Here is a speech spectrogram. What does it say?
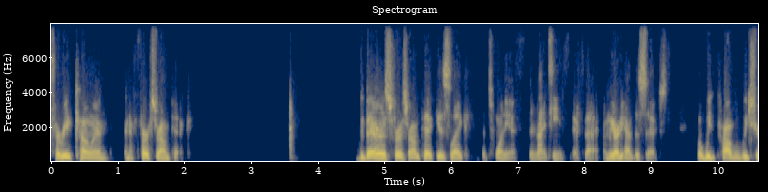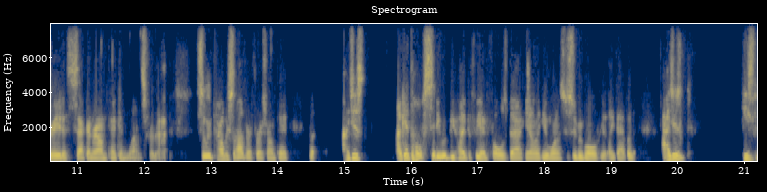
Tarik Cohen, and a first round pick. The Bears' first round pick is like the 20th, the 19th, if that. And we already have the sixth. But we'd probably trade a second round pick and Wentz for that. So we'd probably still have our first round pick. I just, I get the whole city would be hyped if we had Foles back, you know, like he won us a Super Bowl, like that. But I just, he's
